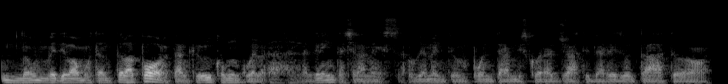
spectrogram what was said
non vedevamo tanto la porta, anche lui comunque la, la grinta ce l'ha messa, ovviamente un po' entrambi scoraggiati dal risultato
